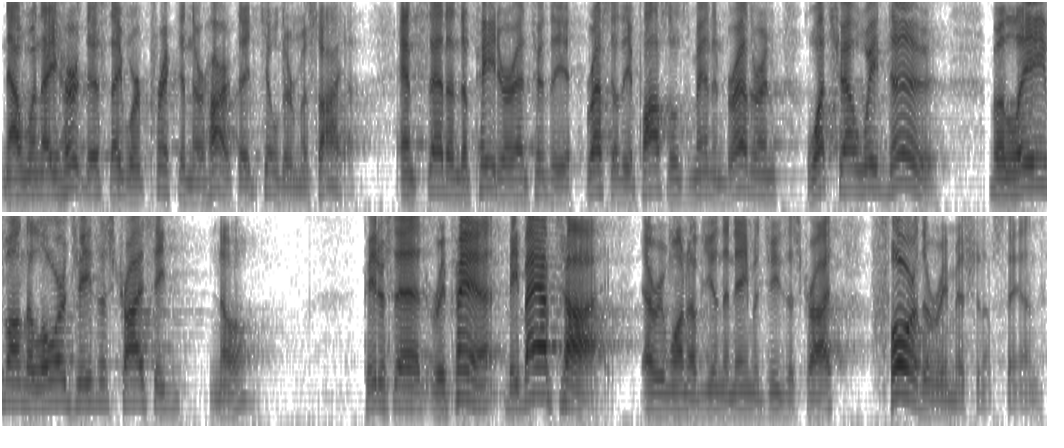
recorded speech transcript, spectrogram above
Now, when they heard this, they were pricked in their heart. They'd killed their Messiah. And said unto Peter and to the rest of the apostles, men and brethren, What shall we do? Believe on the Lord Jesus Christ? He, no. Peter said, Repent, be baptized, every one of you, in the name of Jesus Christ, for the remission of sins,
